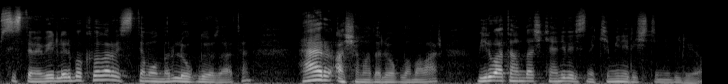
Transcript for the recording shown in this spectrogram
sisteme verileri bakıyorlar ve sistem onları logluyor zaten. Her aşamada loglama var. Bir vatandaş kendi verisine kimin eriştiğini biliyor.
